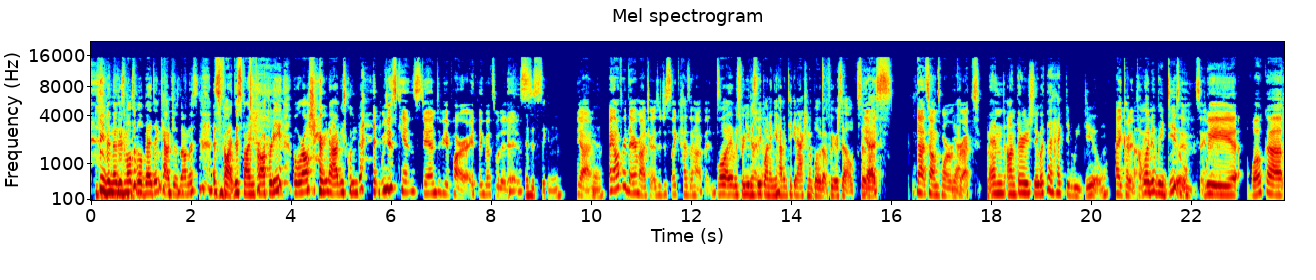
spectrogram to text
even though there's multiple beds and couches on this this fine this fine property. But we're all sharing Abby's queen bed. we just can't stand to be apart. I think that's what it is. This is sickening. yeah. Yeah. I offered their mattress. It just like hasn't happened. Well, it was for you to Right sleep now. on, and you haven't taken action to blow it up for yourself. So that's yes. That sounds more Yeah. correct. and on Thursday, what the heck did we do? I couldn't tell What you did we do? to save. We woke up.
